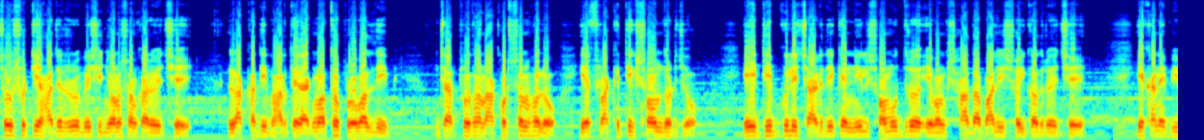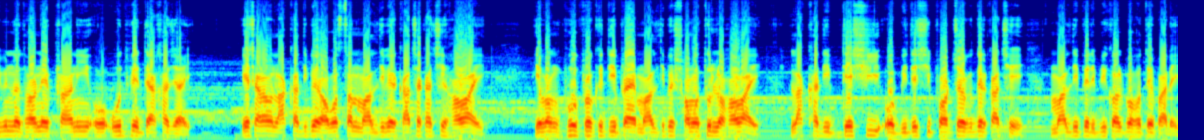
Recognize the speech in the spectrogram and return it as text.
চৌষট্টি হাজারেরও বেশি জনসংখ্যা রয়েছে। লাক্ষাদ্বীপ ভারতের একমাত্র প্রবাল দ্বীপ, যার প্রধান আকর্ষণ হল এর প্রাকৃতিক সৌন্দর্য। এই দ্বীপগুলির চারিদিকে নীল সমুদ্র এবং সাদা বালির সৈকত রয়েছে। এখানে বিভিন্ন ধরনের প্রাণী ও উদ্ভিদ দেখা যায়। এছাড়াও লাক্ষাদ্বীপের অবস্থান মালদ্বীপের কাছাকাছি হওয়ায় এবং ভূপ্রকৃতি প্রায় মালদ্বীপের সমতুল্য হওয়ায় লাক্ষাদ্বীপ দেশি ও বিদেশি পর্যটকদের কাছে মালদ্বীপের বিকল্প হতে পারে।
